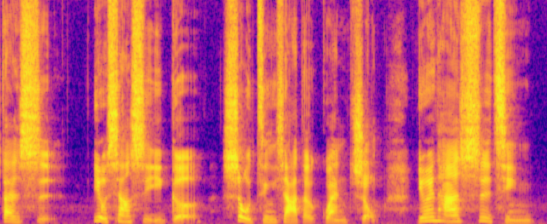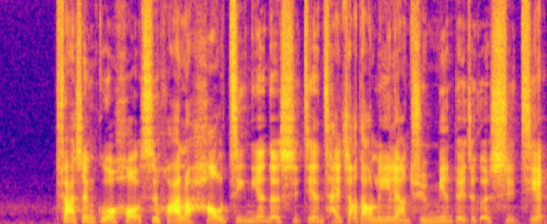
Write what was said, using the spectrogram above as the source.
但是又像是一个受惊吓的观众，因为他事情。”发生过后，是花了好几年的时间才找到力量去面对这个事件。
